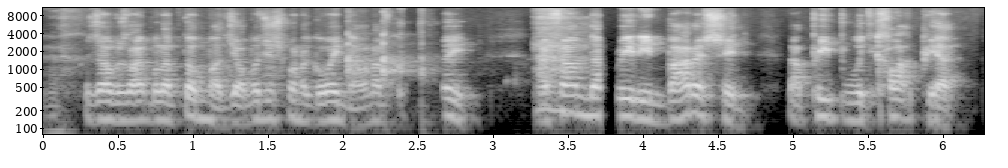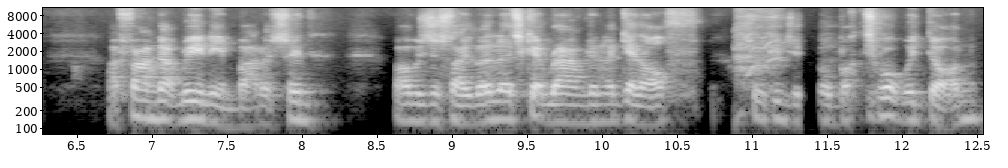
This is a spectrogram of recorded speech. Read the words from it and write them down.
because I was like, well, I've done my job. I just want to go in now and I've I found that really embarrassing that people would clap you. I found that really embarrassing. I was just like, let's get round and get off so we can just go back to what we've done.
